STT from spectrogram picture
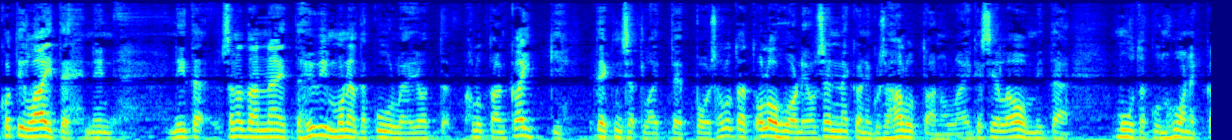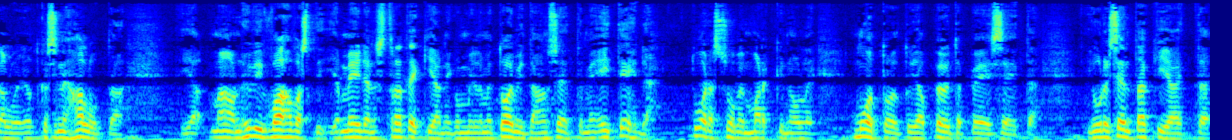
kotilaite, niin niitä sanotaan näin, että hyvin monelta kuulee jo, että halutaan kaikki tekniset laitteet pois. Halutaan, että olohuone on sen näköinen kuin se halutaan olla, eikä siellä ole mitään muuta kuin huonekaluja, jotka sinne halutaan. Ja mä oon hyvin vahvasti, ja meidän strategia, niin kuin millä me toimitaan, on se, että me ei tehdä, tuoda Suomen markkinoille muotoiltuja pöytä Juuri sen takia, että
